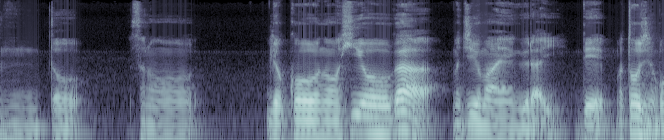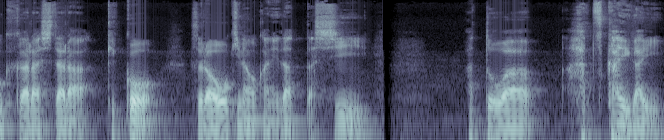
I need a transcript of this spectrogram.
うんと、その、旅行の費用が10万円ぐらいで、まあ、当時の僕からしたら結構それは大きなお金だったし、あとは初海外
